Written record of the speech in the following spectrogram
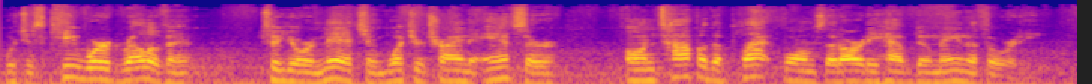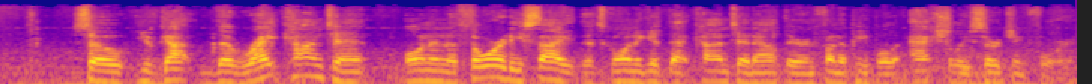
which is keyword relevant to your niche and what you're trying to answer, on top of the platforms that already have domain authority. So you've got the right content on an authority site that's going to get that content out there in front of people actually searching for it.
